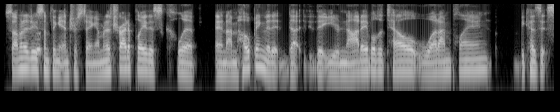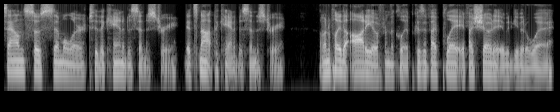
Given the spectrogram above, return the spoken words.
So I'm going to do something interesting. I'm going to try to play this clip and I'm hoping that it that you're not able to tell what I'm playing because it sounds so similar to the cannabis industry. It's not the cannabis industry. I'm going to play the audio from the clip because if I play if I showed it, it would give it away.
